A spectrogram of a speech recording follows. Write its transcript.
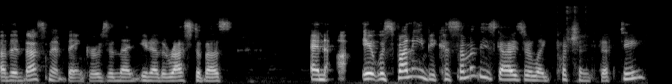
of investment bankers, and then you know the rest of us. And it was funny because some of these guys are like pushing fifty,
